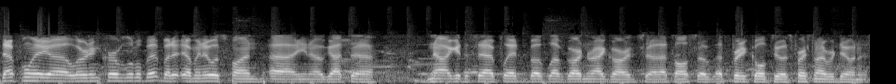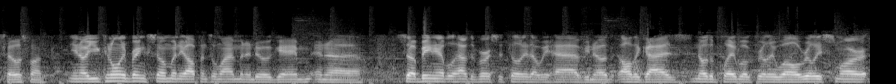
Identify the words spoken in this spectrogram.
definitely a learning curve a little bit, but it, I mean, it was fun. Uh, you know, got to now I get to say I played both left guard and right guard, so that's also that's pretty cool too. It's first time ever doing it, so it was fun. You know, you can only bring so many offensive linemen into a game, and uh, so being able to have the versatility that we have, you know, all the guys know the playbook really well, really smart,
